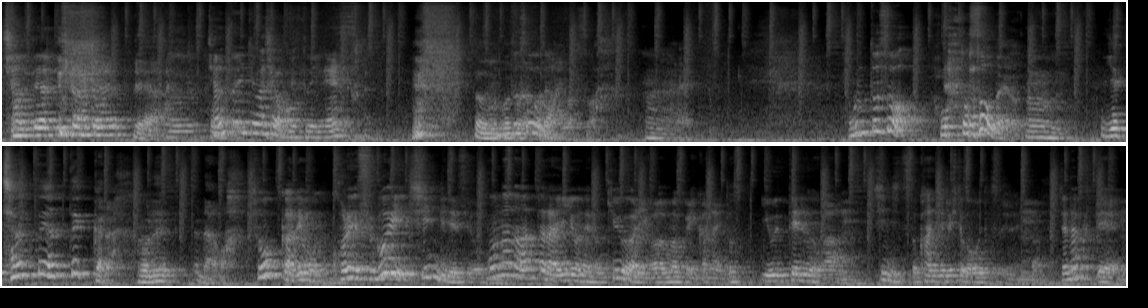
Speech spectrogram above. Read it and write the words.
ちゃんとやっていかなきゃいや。うん。ちゃんと行きましょう本当にね。本当そうだ思いますわ。うん本当そ本当そうだよ。う うん。いやちゃんとやってっから俺らは。そうかでもこれすごい真理ですよ。こんなのあったらいいよねの9割はうまくいかないと言ってるのがうん。真実と感じる人が多いとするじゃないですか、うん。じゃなくて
